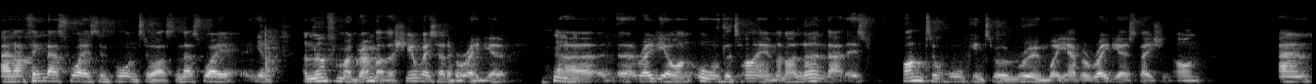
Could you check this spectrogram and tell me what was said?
And I think that's why it's important to us. And that's why, you know, I learned from my grandmother, she always had a radio, uh, uh, radio on all the time. And I learned that it's fun to walk into a room where you have a radio station on and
